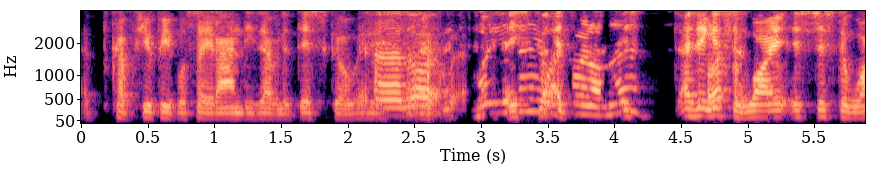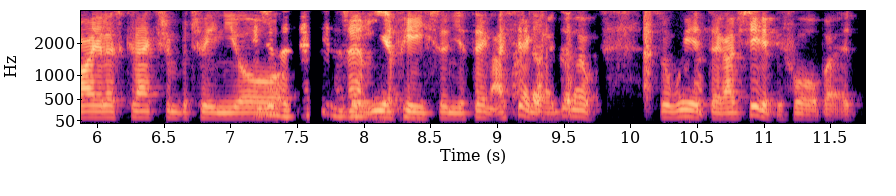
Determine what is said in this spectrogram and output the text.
a cou- few people saying Andy's having a disco. Is Uh, this, no, uh, What are you it's- saying? What's going on there? it's- I think it's the wire. It's just the wireless connection between your your earpiece and your thing. I think I don't know. It's a weird thing. I've seen it before, but it,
